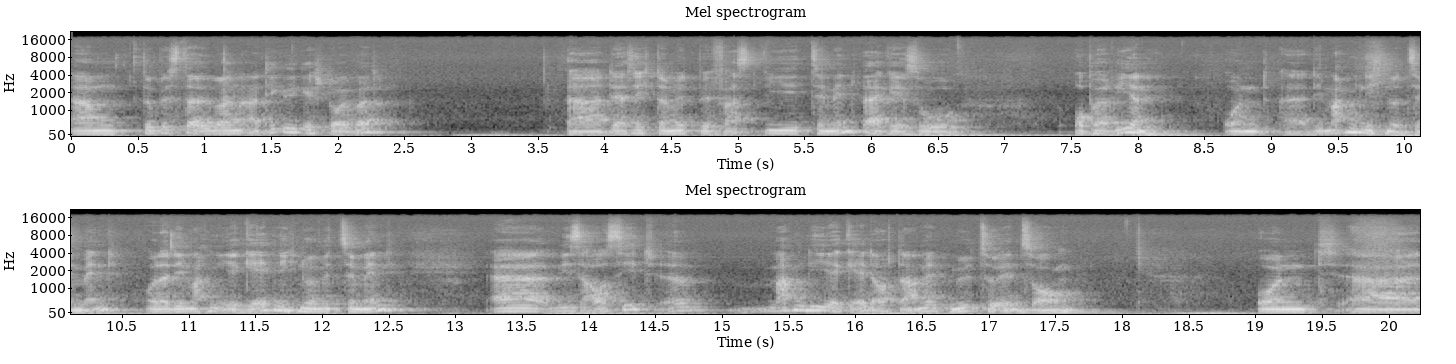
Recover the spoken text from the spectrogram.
Ähm, du bist da über einen Artikel gestolpert, äh, der sich damit befasst, wie Zementwerke so operieren. Und äh, die machen nicht nur Zement oder die machen ihr Geld nicht nur mit Zement. Äh, wie es aussieht, äh, machen die ihr Geld auch damit, Müll zu entsorgen. Und äh,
